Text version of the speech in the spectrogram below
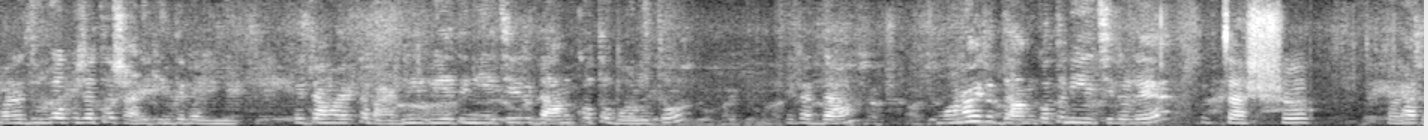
মানে দুর্গা পূজা তো শাড়ি কিনতে পারিনি। এটা আমার একটা ভাগ্নির বিয়েতে নিয়েছে এটা দাম কত বলো তো? এটার দাম? মনে হয় এটার দাম কত নিয়েছিল রে? চারশো এত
